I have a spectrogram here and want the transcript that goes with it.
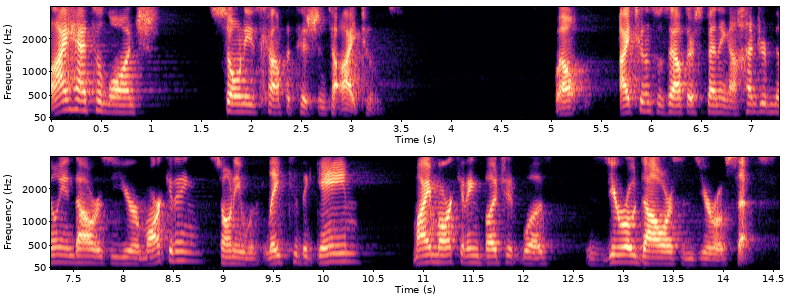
I had to launch Sony's competition to iTunes. Well, iTunes was out there spending $100 million a year marketing. Sony was late to the game. My marketing budget was zero dollars and zero cents.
